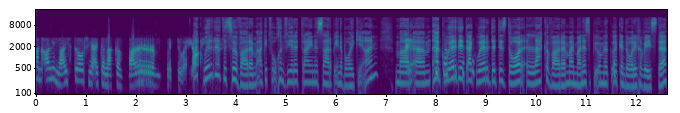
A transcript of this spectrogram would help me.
aan al die luisteraars hier uit 'n lekker warm Pretoria. Ek hoor dit is so warm. Ek het vanoggend weer 'n trein, 'n serp en 'n baadjie aan. Maar ehm um, ek hoor dit, ek hoor dit is daar lekker warm. My man is op die oomblik ook in daardie geweste.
